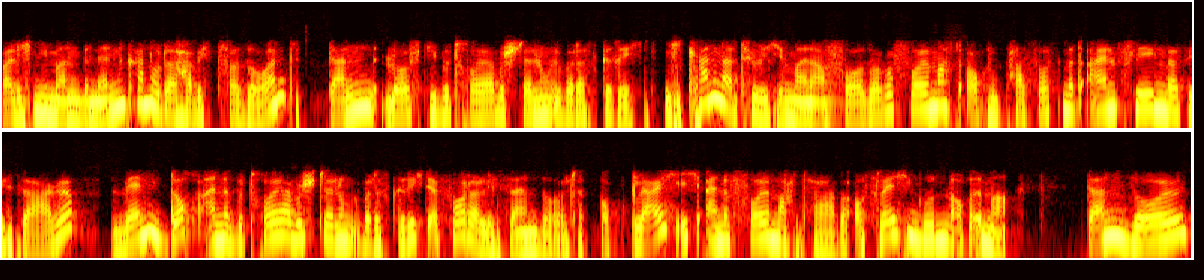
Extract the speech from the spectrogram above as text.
weil ich niemanden benennen kann oder habe ich es versäumt, dann läuft die Betreuerbestellung über das Gericht. Ich kann natürlich in meiner Vorsorgevollmacht auch ein Passwort mit einpflegen, dass ich sage, wenn doch eine Betreuerbestellung über das Gericht erforderlich sein sollte, obgleich ich eine Vollmacht habe, aus welchen Gründen auch immer, dann soll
